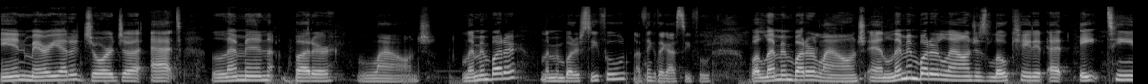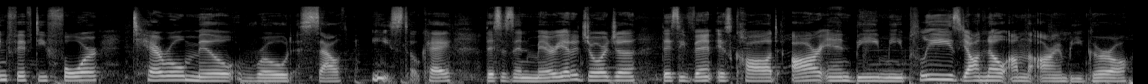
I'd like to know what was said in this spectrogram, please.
in Marietta, Georgia at Lemon Butter Lounge. Lemon Butter? Lemon Butter Seafood? I think they got seafood. But Lemon Butter Lounge. And Lemon Butter Lounge is located at 1854 Terrell Mill Road Southeast, okay? This is in Marietta, Georgia. This event is called R&B Me Please. Y'all know I'm the R&B girl.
